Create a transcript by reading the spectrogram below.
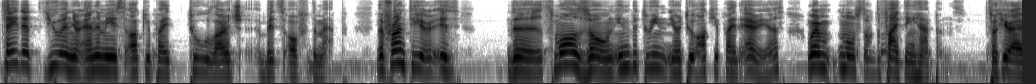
Say that you and your enemies occupy two large bits of the map. The frontier is the small zone in between your two occupied areas where most of the fighting happens. So here I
